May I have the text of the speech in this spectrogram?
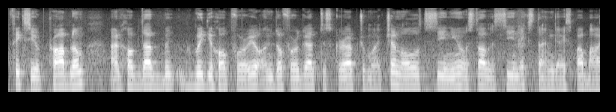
fix your problem and hope that video help for you. And don't forget to subscribe to my channel. To see new stuff and see you next time guys. Bye bye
